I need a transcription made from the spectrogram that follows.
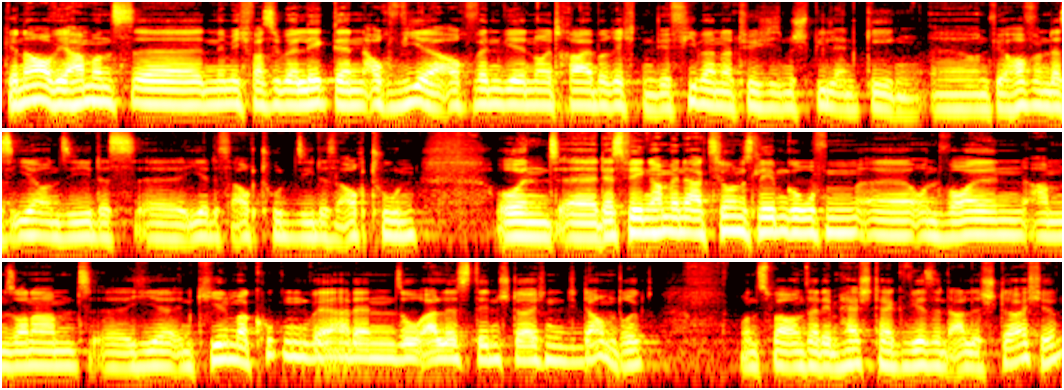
Genau, wir haben uns äh, nämlich was überlegt, denn auch wir, auch wenn wir neutral berichten, wir fiebern natürlich diesem Spiel entgegen. Äh, und wir hoffen, dass ihr und sie das, äh, ihr das auch tut, sie das auch tun. Und äh, deswegen haben wir eine Aktion ins Leben gerufen äh, und wollen am Sonnabend äh, hier in Kiel mal gucken, wer denn so alles den Störchen die Daumen drückt. Und zwar unter dem Hashtag Wir sind alle Störche.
